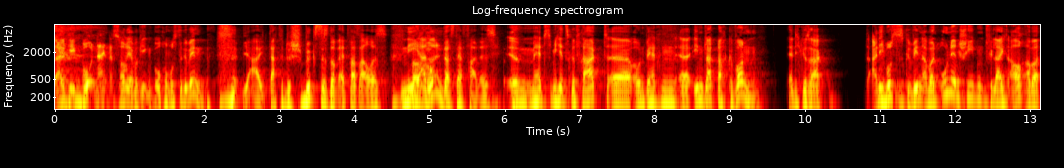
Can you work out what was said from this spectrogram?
Nein, gegen Bo Nein, sorry, aber gegen Bochum musste gewinnen. Ja, ich dachte, du schmückst es noch etwas aus. Nee, warum also- das der Fall ist. Ähm, hättest du mich jetzt gefragt äh, und wir hätten äh, in Gladbach gewonnen, hätte ich gesagt, eigentlich musst es gewinnen, aber ein Unentschieden vielleicht auch. Aber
